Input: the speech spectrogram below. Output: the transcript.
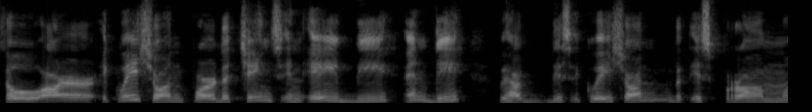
So our equation for the change in A, B, and D, we have this equation that is from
